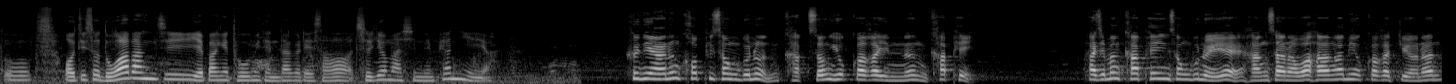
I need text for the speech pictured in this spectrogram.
또 어디서 노화 방지 예방에 도움이 된다 그래서 즐겨 마시는 편이에요. 흔히 아는 커피 성분은 각성 효과가 있는 카페인. 하지만 카페인 성분 외에 항산화와 항암 효과가 뛰어난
